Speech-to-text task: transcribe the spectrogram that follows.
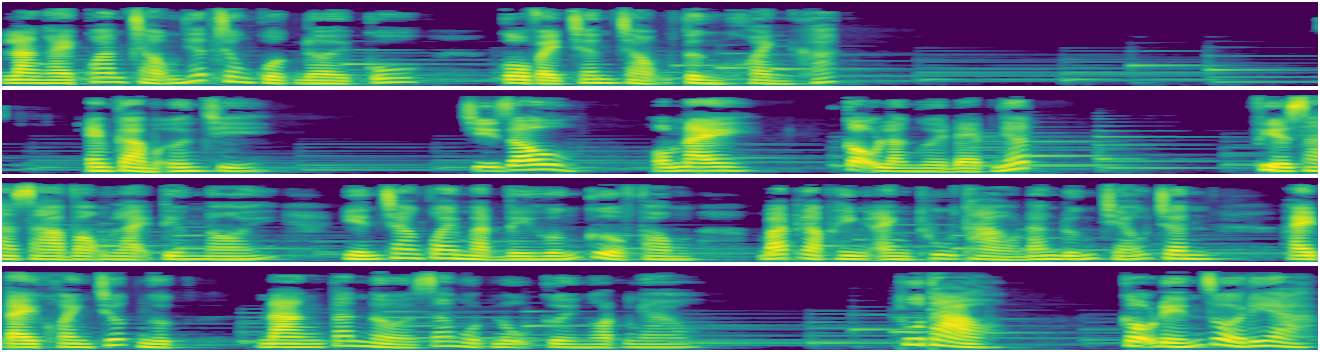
là ngày quan trọng nhất trong cuộc đời cô. Cô phải trân trọng từng khoảnh khắc. Em cảm ơn chị. Chị dâu, hôm nay cậu là người đẹp nhất. Phía xa xa vọng lại tiếng nói, Yến Trang quay mặt về hướng cửa phòng, bắt gặp hình ảnh Thu Thảo đang đứng chéo chân, hai tay khoanh trước ngực, nàng ta nở ra một nụ cười ngọt ngào. Thu Thảo, cậu đến rồi đi à?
